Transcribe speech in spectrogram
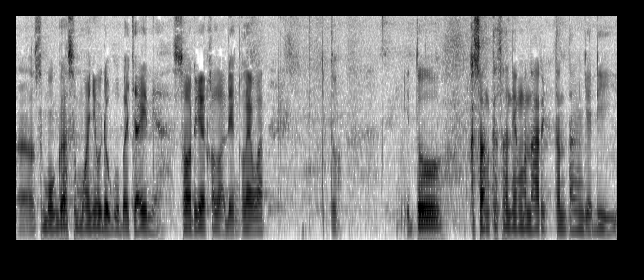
uh, semoga semuanya udah gue bacain ya. Sorry ya kalau ada yang kelewat. Gitu. Itu kesan-kesan yang menarik tentang jadi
